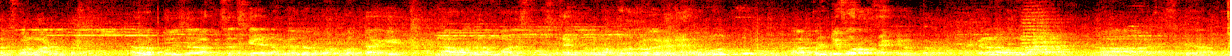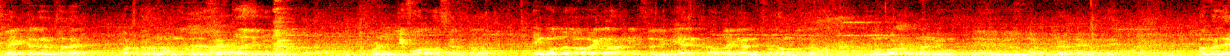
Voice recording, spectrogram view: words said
ರೆಸ್ಪಾಂಡ್ ಮಾಡಿಬಿಡ್ತಾರೆ. ಅವೆಲ್ಲ ಪೊಲೀಸ್ ಆಫೀಸರ್ಸ್ಗೆ ನಮಗೆಲ್ಲರಿಗೂ ಅವ್ರು ಗೊತ್ತಾಗಿ ನಾವು ಅದು ನಮ್ಮ ರೆಸ್ಪಾನ್ಸ್ ಟೈಮ್ ತಗೊಂಡು ನಾವು ಬರೋದ್ರೊಳಗಡೆ one one to twenty four hours active ಇರ್ತಾರೆ. ಯಾಕಂದರೆ ನಾವು ಅದನ್ನು ವೆಹಿಕಲ್ ಇರ್ತದೆ ಬಟ್ ನಮ್ಮದು ಸೆಕ್ಟೋಜಿಬಿಲಿಟಿ ಇರ್ತದೆ ಟ್ವೆಂಟಿ ಫೋರ್ ಅವರ್ಸ್ ಇರ್ತದೆ ಹಿಂಗೊಂದು ಐದಾರು ನಿಮಿಷದಲ್ಲಿ ನಿಯರ್ ಒಂದು ಐದಾರು ನಿಮಿಷ ನಾವು ಬಂದ ಮುನ್ನೋಟನ್ನ ನೀವು ಯೂಸ್ ಟೈಮಲ್ಲಿ ಆಮೇಲೆ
